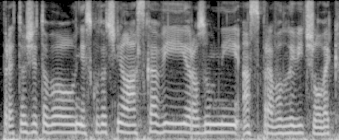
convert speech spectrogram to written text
pretože to bol neskutočne láskavý, rozumný a spravodlivý človek.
